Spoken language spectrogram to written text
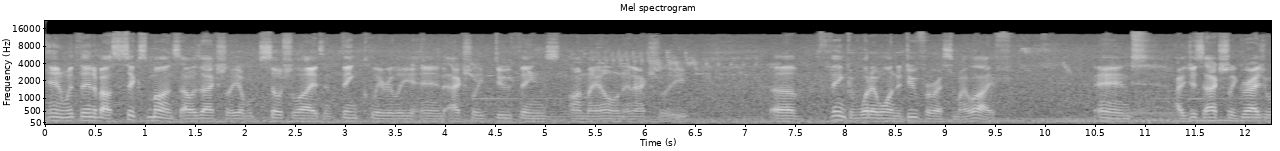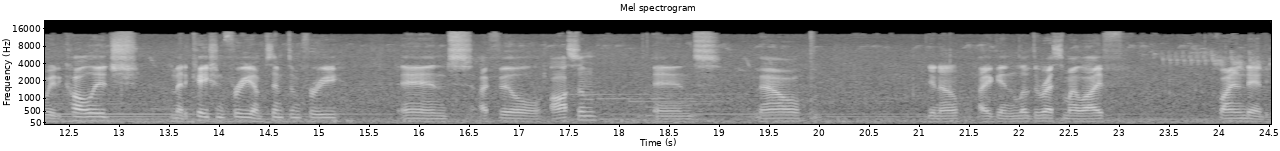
and within about six months, I was actually able to socialize and think clearly and actually do things on my own and actually uh, think of what I wanted to do for the rest of my life. And I just actually graduated college, medication free, I'm symptom free, and I feel awesome. And now, you know, I can live the rest of my life fine and dandy.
